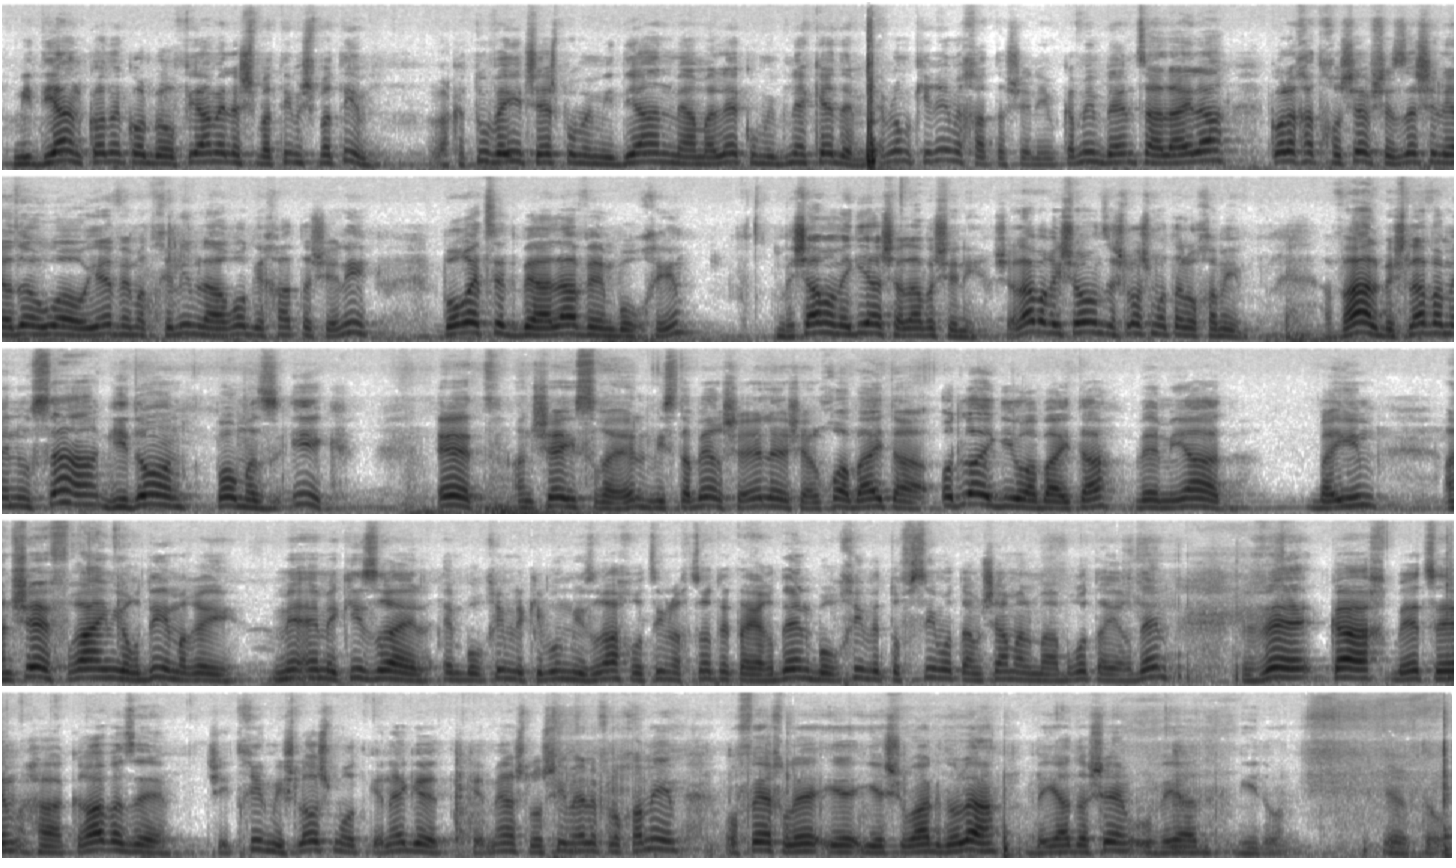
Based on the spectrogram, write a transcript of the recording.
מדיין קודם כל באופיים אלה שבטים שבטים. הכתוב העיד שיש פה ממדיין, מעמלק ומבני קדם. הם לא מכירים אחד את השני, הם קמים באמצע הלילה, כל אחד חושב שזה שלידו הוא האויב, והם מתחילים להרוג אחד את השני. פורצת בהלה והם בורחים. ושם מגיע השלב השני. השלב הראשון זה 300 הלוחמים. אבל בשלב המנוסה, גדעון פה מזעיק את אנשי ישראל. מסתבר שאלה שהלכו הביתה עוד לא הגיעו הביתה, והם מיד באים. אנשי אפרים יורדים הרי מעמק יזרעאל, הם בורחים לכיוון מזרח, רוצים לחצות את הירדן, בורחים ותופסים אותם שם על מעברות הירדן, וכך בעצם הקרב הזה שהתחיל מ-300 כנגד כ-130 אלף לוחמים, הופך לישועה גדולה ביד השם וביד גדעון. ערב טוב.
